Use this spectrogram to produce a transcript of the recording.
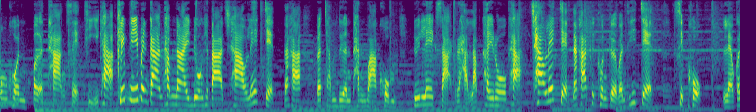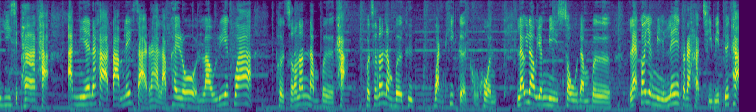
มงคลเปิดทางเศรษฐีค่ะ คลิปนี้เป็นการทำนายดวงชะตาชาวเลข 7 นะคะ ประจำเดือนธันวาคม ด้วยเลขศาสตร์รหัสลับไคโรค่ะ ชาวเลข 7 นะคะ คือคนเกิดวันที่ 7 16 แล้วก็ 25 ค่ะ อันนี้นะคะตามเลขศาสตร์รหัสลับไคโร เราเรียกว่า personal number ค่ะ personal number คือวันที่เกิดของคน แล้วเรายังมี soul number และก็ยังมีเลขรหัสชีวิตด้วยค่ะ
